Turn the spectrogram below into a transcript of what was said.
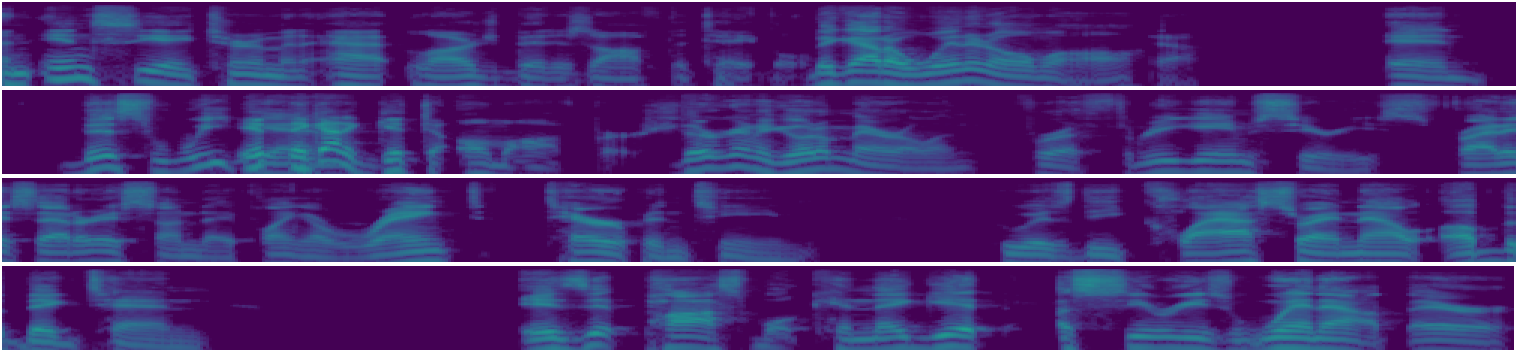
An NCAA tournament at large bid is off the table. They got to win in Omaha. Yeah. And this weekend, If they got to get to Omaha first. they're going to go to Maryland for a three game series Friday, Saturday, Sunday, playing a ranked Terrapin team who is the class right now of the Big Ten. Is it possible? Can they get a series win out there?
